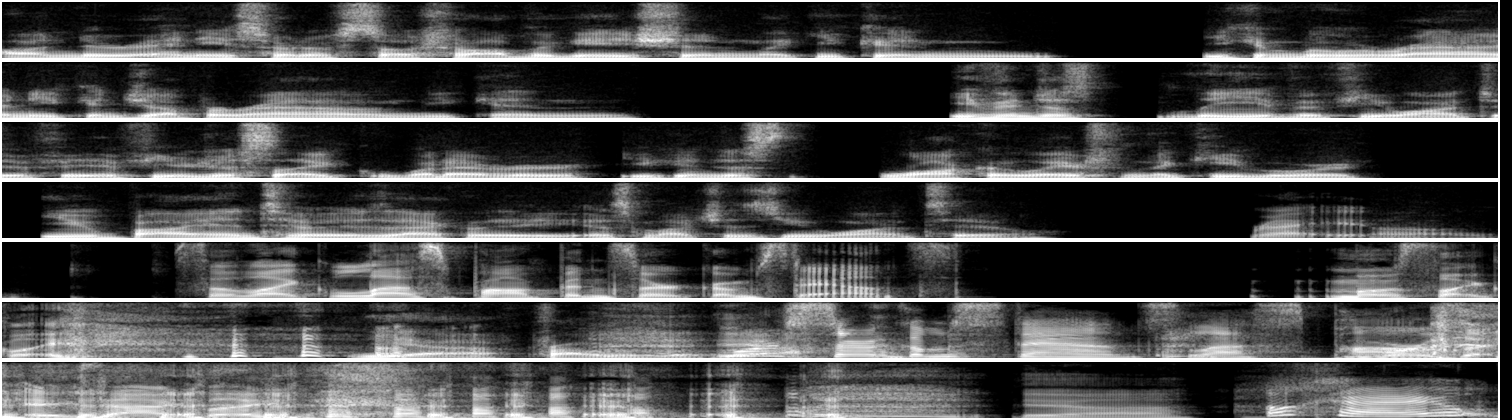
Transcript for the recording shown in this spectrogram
under any sort of social obligation. Like you can you can move around, you can jump around, you can even just leave if you want to. If, if you're just like whatever, you can just walk away from the keyboard. You buy into it exactly as much as you want to. Right. Um, So like less pomp and circumstance, most likely. yeah, probably. More Yeah. circumstance, less More exactly. yeah. Okay. Well,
